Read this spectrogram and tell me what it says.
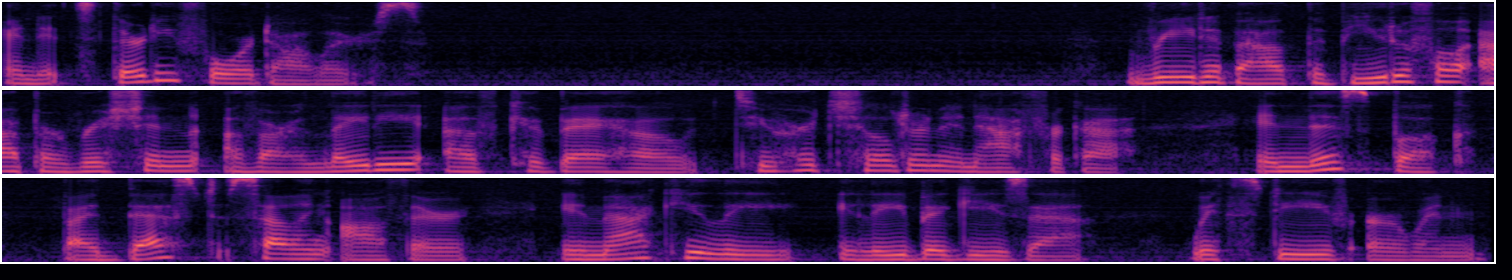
and it's $34. Read about the beautiful apparition of Our Lady of Kibeho to her children in Africa in this book by best selling author Immaculée Ilibagiza with Steve Erwin.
